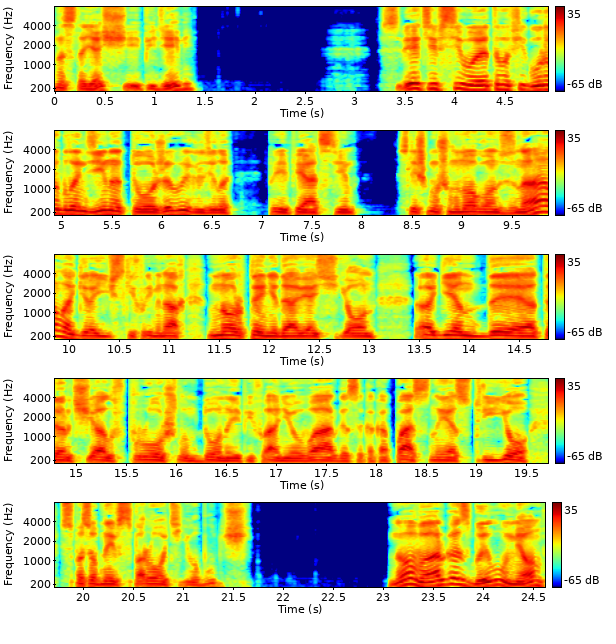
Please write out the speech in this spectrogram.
настоящая эпидемия. В свете всего этого фигура блондина тоже выглядела препятствием. Слишком уж много он знал о героических временах Нортене де Авиасьон, Агент Д торчал в прошлом Дона Эпифанио Варгаса как опасное острие, способное вспороть его будущее. Но Варгас был умен,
